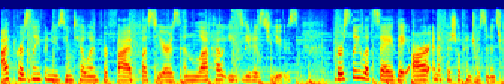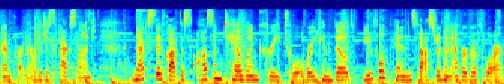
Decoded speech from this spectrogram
I've personally been using Tailwind for five plus years and love how easy it is to use. Firstly, let's say they are an official Pinterest and Instagram partner, which is excellent. Next, they've got this awesome Tailwind Create tool where you can build beautiful pins faster than ever before.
